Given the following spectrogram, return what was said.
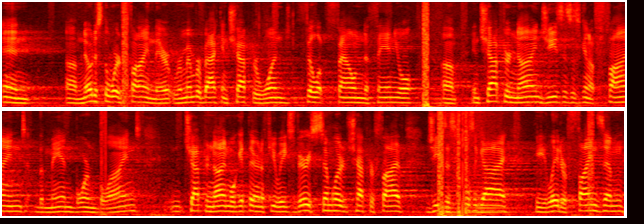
and um, notice the word find there. Remember back in chapter 1, Philip found Nathanael. Um, in chapter 9, Jesus is going to find the man born blind. Chapter 9, we'll get there in a few weeks. Very similar to chapter 5. Jesus heals a guy, he later finds him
